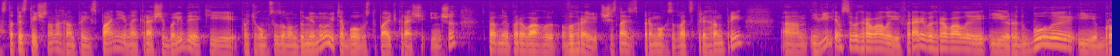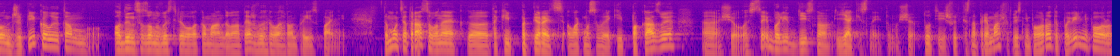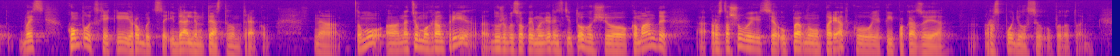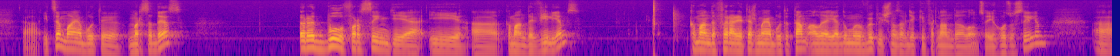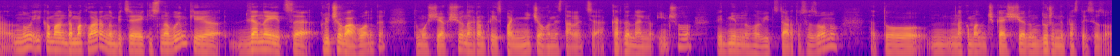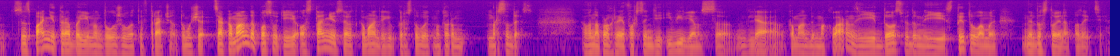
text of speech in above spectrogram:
Статистично на гран-при Іспанії найкращі боліди, які протягом сезону домінують або виступають краще інших з певною перевагою, виграють 16 перемог за 23 гран-прі. Е, І Вільямси вигравали, і Феррарі вигравали, і Редбули, і Брон Джепі, коли там один сезон вистрілила команда, вона теж виграла гран-при Іспанії. Тому ця траса, вона як е, такий папірець лакмусовий, який показує, е, що ось цей болід дійсно якісний, тому що тут є швидкісна пряма, швидкісні повороти, повільні повороти, весь комплекс, який робить це ідеальним тестовим треком. Е, Тому на цьому гран-прі дуже висока ймовірність і того, що команди розташовуються у певному порядку, який показує розподіл сил у пелотоні. І це має бути Мерседес, Red Bull Force India і е, команда Williams. Команда Феррарі теж має бути там, але я думаю, виключно завдяки Фернандо Алонсо і його зусиллям. Е, Ну і команда Макларен обіцяє якісь новинки. Для неї це ключова гонка, тому що якщо на гран-прі Іспанії нічого не станеться кардинально іншого, відмінного від старту сезону, то на команду чекає ще один дуже непростий сезон. З Іспанії треба їм надолужувати втрачено, тому що ця команда, по суті, є останньою серед команд, які використовують мотори Мерседес. Вона програє India і Williams для команди Макларен з її досвідом, її з титулами недостойна позиція.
